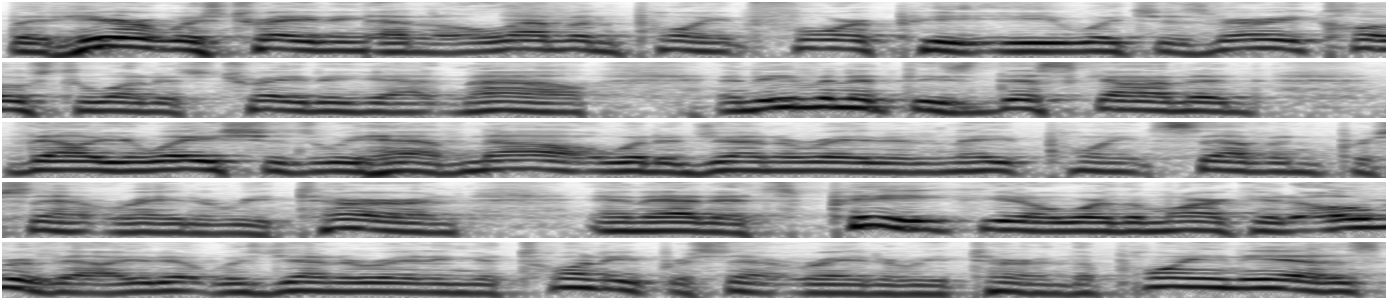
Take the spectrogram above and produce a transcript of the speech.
but here it was trading at an 11.4 PE, which is very close to what it's trading at now. And even at these discounted valuations we have now, it would have generated an 8.7% rate of return. And at its peak, you know, where the market overvalued it, was generating a 20% rate of return. The point is,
